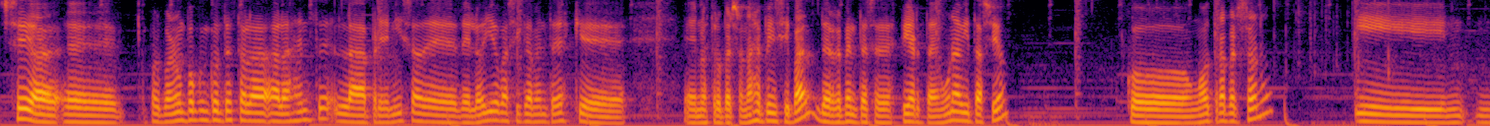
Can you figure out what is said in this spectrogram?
Sí, a- eh, por poner un poco en contexto a la, gente, la premisa de- del hoyo básicamente es que eh, nuestro personaje principal de repente se despierta en una habitación con otra persona y mm,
